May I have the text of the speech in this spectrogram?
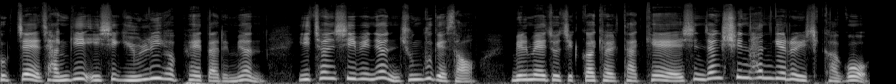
국제 장기 이식 윤리 협회에 따르면 2012년 중국에서 밀매 조직과 결탁해 신장 51개를 이식하고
